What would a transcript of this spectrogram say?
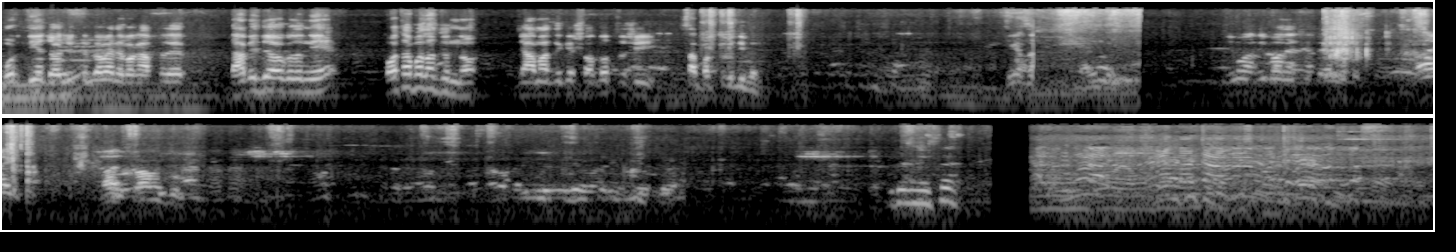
ভোট দিয়ে জয়যুক্ত করবেন এবং আপনাদের দাবি দেওয়াগুলো নিয়ে কথা বলার জন্য যে আমাদেরকে সর্বোচ্চ সেই সাপোর্ট করে দিবেন। ঠিক আছে জীবন একসাথে ভাই ভাই সালাম আলাইকুম গবেষণা সম্পাদক ব্যাচেলার্স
